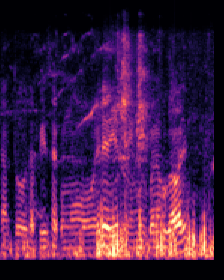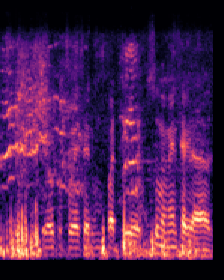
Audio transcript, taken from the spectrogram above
Tanto Zaprisa como Heredia tienen muy buenos jugadores. Creo que puede ser un partido sumamente agradable.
